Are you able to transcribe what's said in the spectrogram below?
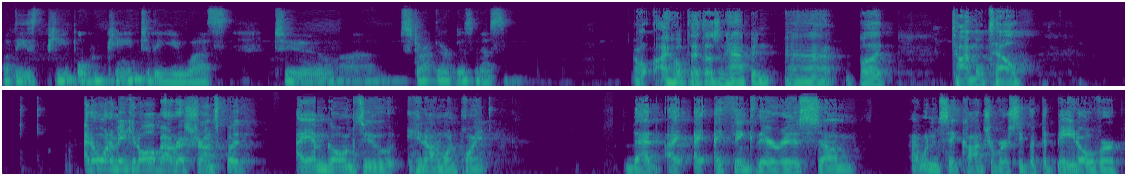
of these people who came to the U.S. to um, start their business. Well, I hope that doesn't happen, uh, but time will tell. I don't want to make it all about restaurants, but I am going to hit on one point that I, I, I think there is some, I wouldn't say controversy, but debate over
